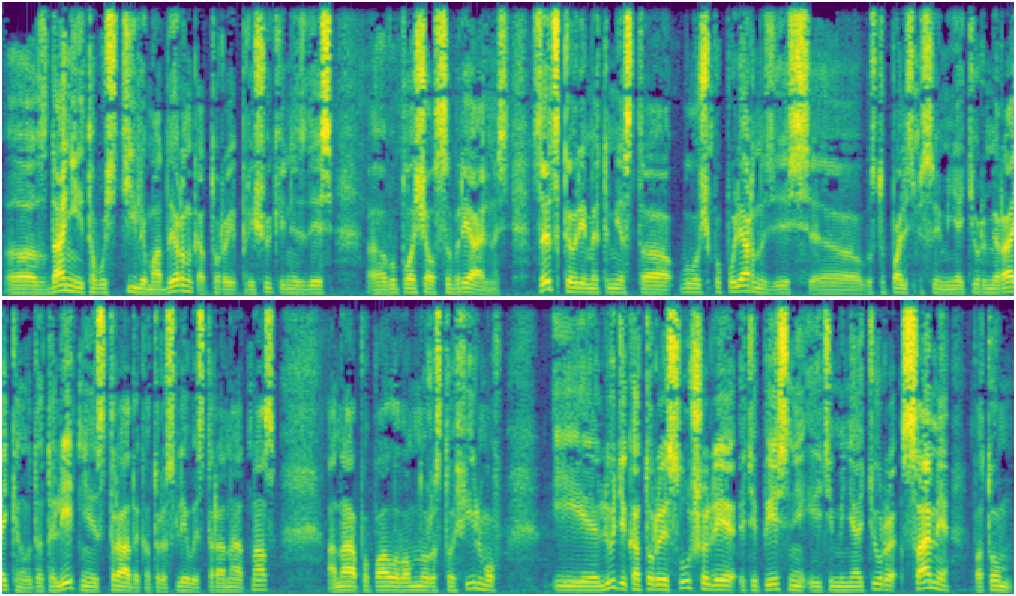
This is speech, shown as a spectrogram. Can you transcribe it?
э, здания и того стиля модерн, который при Щукине здесь э, воплощался в реальность. В советское время это место было очень популярно. Здесь э, выступали с своими миниатюрами Райкин. Вот эта летняя эстрада, которая с левой стороны от нас, она попала во множество фильмов. И люди, которые слушали эти песни и эти миниатюры, сами потом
